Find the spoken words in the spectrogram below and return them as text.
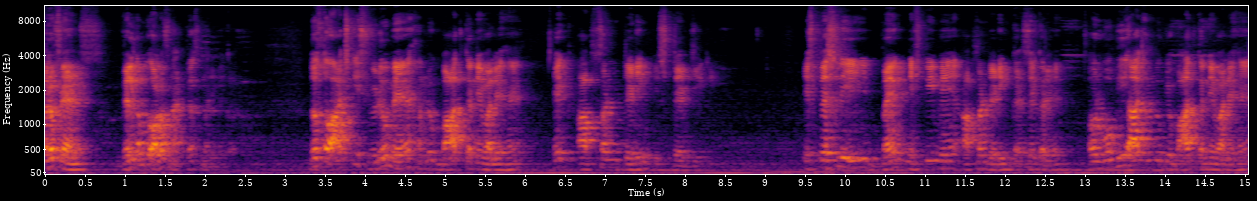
Hello friends welcome to all of math plus money maker दोस्तों, आज की इस वीडियो में हम लोग बात करने वाले हैं एक ऑप्शन ट्रेडिंग स्ट्रेटजी की। स्पेशली बैंक निफ्टी में ऑप्शन ट्रेडिंग कैसे करें, और वो भी आज हम लोग जो बात करने वाले हैं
